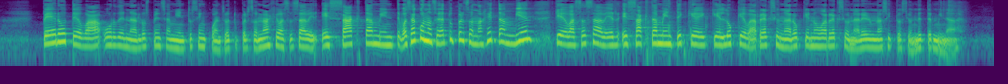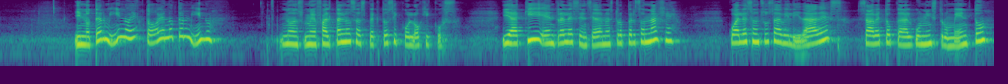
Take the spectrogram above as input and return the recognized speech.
pero te va a ordenar los pensamientos en cuanto a tu personaje. Vas a saber exactamente, vas a conocer a tu personaje también, que vas a saber exactamente qué, qué es lo que va a reaccionar o qué no va a reaccionar en una situación determinada. Y no termino, ¿eh? Todavía no termino. Nos, me faltan los aspectos psicológicos. Y aquí entra la esencia de nuestro personaje. ¿Cuáles son sus habilidades? ¿Sabe tocar algún instrumento?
